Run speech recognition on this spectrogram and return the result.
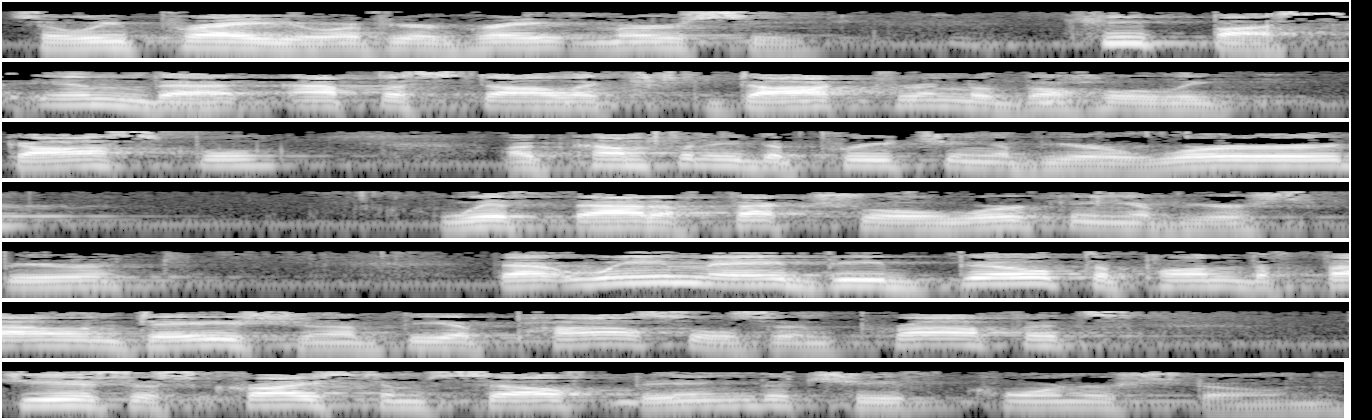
So we pray you of your great mercy. Keep us in that apostolic doctrine of the holy gospel. Accompany the preaching of your word with that effectual working of your spirit, that we may be built upon the foundation of the apostles and prophets, Jesus Christ himself being the chief cornerstone.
